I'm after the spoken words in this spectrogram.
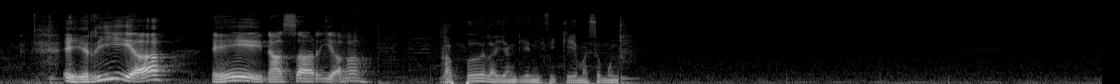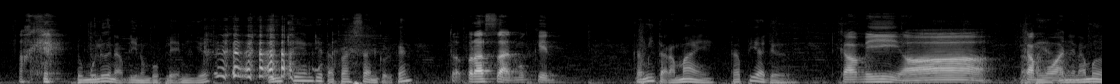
Eh, Ria. Eh, Nasaria. Apalah yang dia ni fikir masa mula Okey. Mula nak beli nombor plate ni ya Mungkin dia tak perasan kot kan Tak perasan mungkin. Kami tak ramai Tapi ada Kami. Ah. Tak Come payah tanya on. nama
